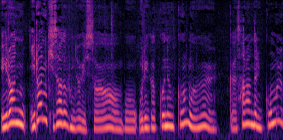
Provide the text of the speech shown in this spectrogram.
이런 이런 기사도 본 적이 있어요. 뭐 우리가 꾸는 꿈을 그러니까 사람들이 꿈을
